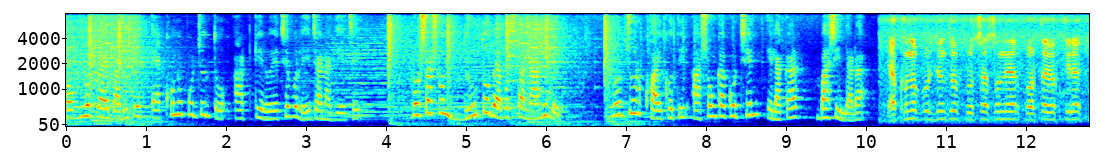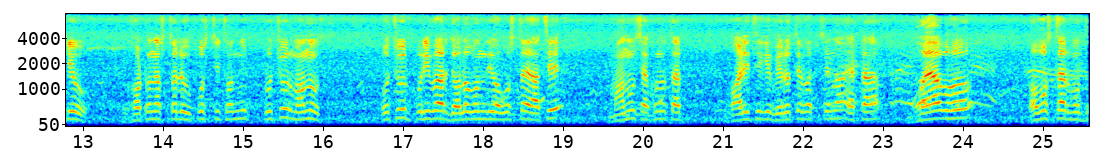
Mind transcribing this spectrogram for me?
ভগ্নপ্রায় বাড়িতে এখনও পর্যন্ত আটকে রয়েছে বলে জানা গিয়েছে। প্রশাসন দ্রুত ব্যবস্থা না নিলে প্রচুর ক্ষয়ক্ষতির আশঙ্কা করছেন এলাকার বাসিন্দারা। এখনও পর্যন্ত প্রশাসনের কর্তা ব্যক্তিরা কেউ ঘটনাস্থলে উপস্থিত হননি। প্রচুর মানুষ, প্রচুর পরিবার জলবন্দী অবস্থায় আছে। মানুষ এখনও তার বাড়ি থেকে বেরোতে পারছে না। একটা ভয়াবহ অবস্থার মধ্য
